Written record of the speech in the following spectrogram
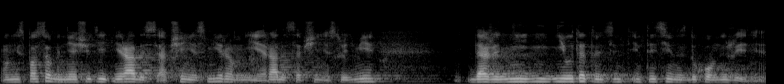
Он не способен не ощутить ни радость общения с миром, ни радость общения с людьми, даже не, не, не вот эту интенсивность духовной жизни,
